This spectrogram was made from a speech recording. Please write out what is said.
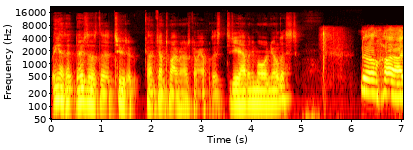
but yeah, th- those are the two that kind of jumped to mind when I was coming up with this. Did you have any more on your list? No, I,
